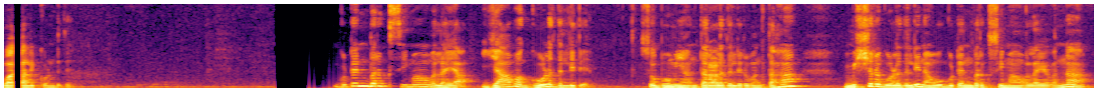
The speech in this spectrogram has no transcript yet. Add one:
ವಾಲಿಕೊಂಡಿದೆ. ಗುಟೆನ್ಬರ್ಗ್ ಸೀಮಾವಲಯ ಯಾವ ಗೋಳದಲ್ಲಿದೆ? ಸೊ, ಭೂಮಿಯ ಅಂತರಾಳದಲ್ಲಿರುವಂತಹ ಮಿಶ್ರಗೋಳದಲ್ಲಿ ನಾವು ಗುಟೆನ್ಬರ್ಗ್ ಸೀಮಾವಲಯವನ್ನು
